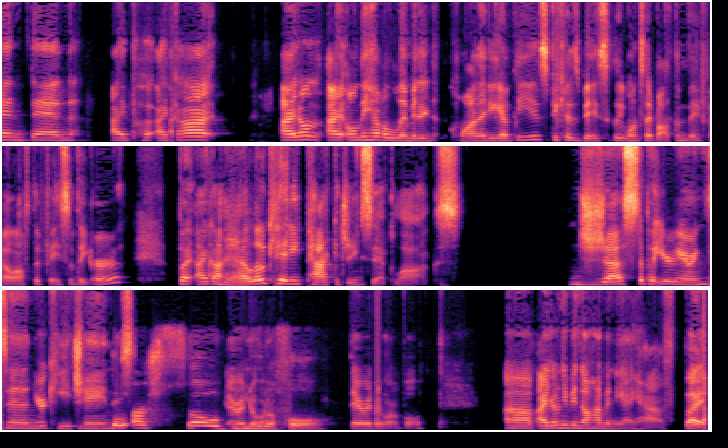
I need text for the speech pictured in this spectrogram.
and then I put I got. I don't. I only have a limited quantity of these because basically once I bought them, they fell off the face of the earth. But I got Yep. Hello Kitty packaging ziplocs, just to put your earrings in, your keychains. They are so They're adorable. beautiful. They're adorable. Um, I don't even know how many I have, but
